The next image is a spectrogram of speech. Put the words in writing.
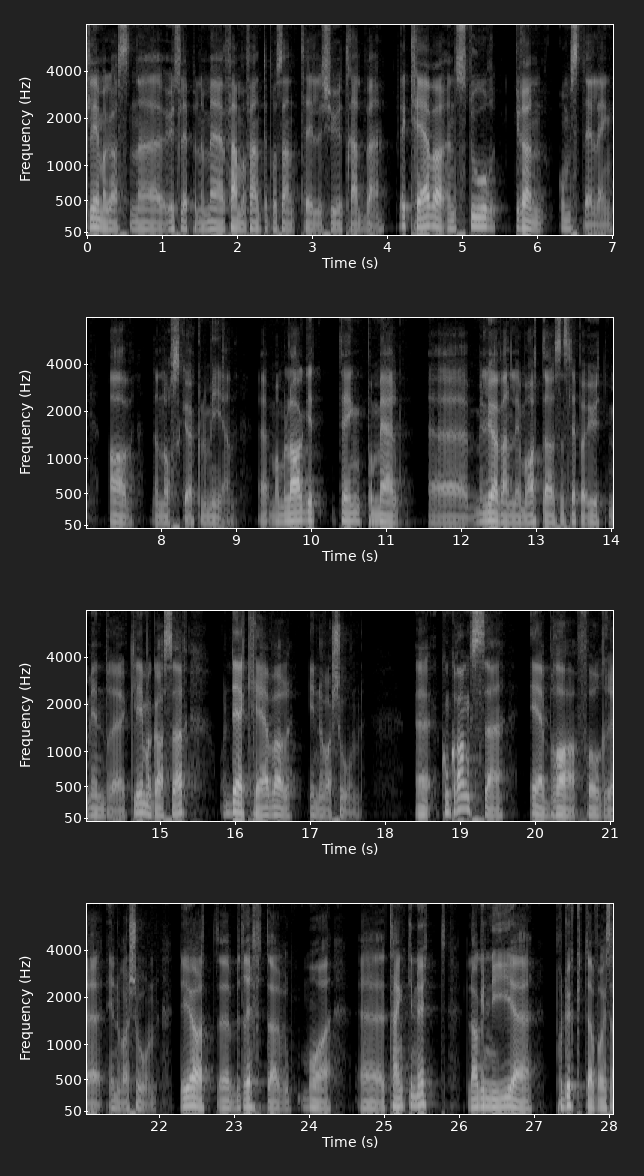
klimagassene, utslippene, med 55% til 2030. Det krever en stor grønn omstilling av den norske økonomien. Eh, man må lage ting på mer eh, miljøvennlige måter som slipper ut mindre klimagasser, og det krever innovasjon. Eh, konkurranse er bra for eh, innovasjon. Det gjør at eh, bedrifter må eh, tenke nytt, lage nye produkter f.eks.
